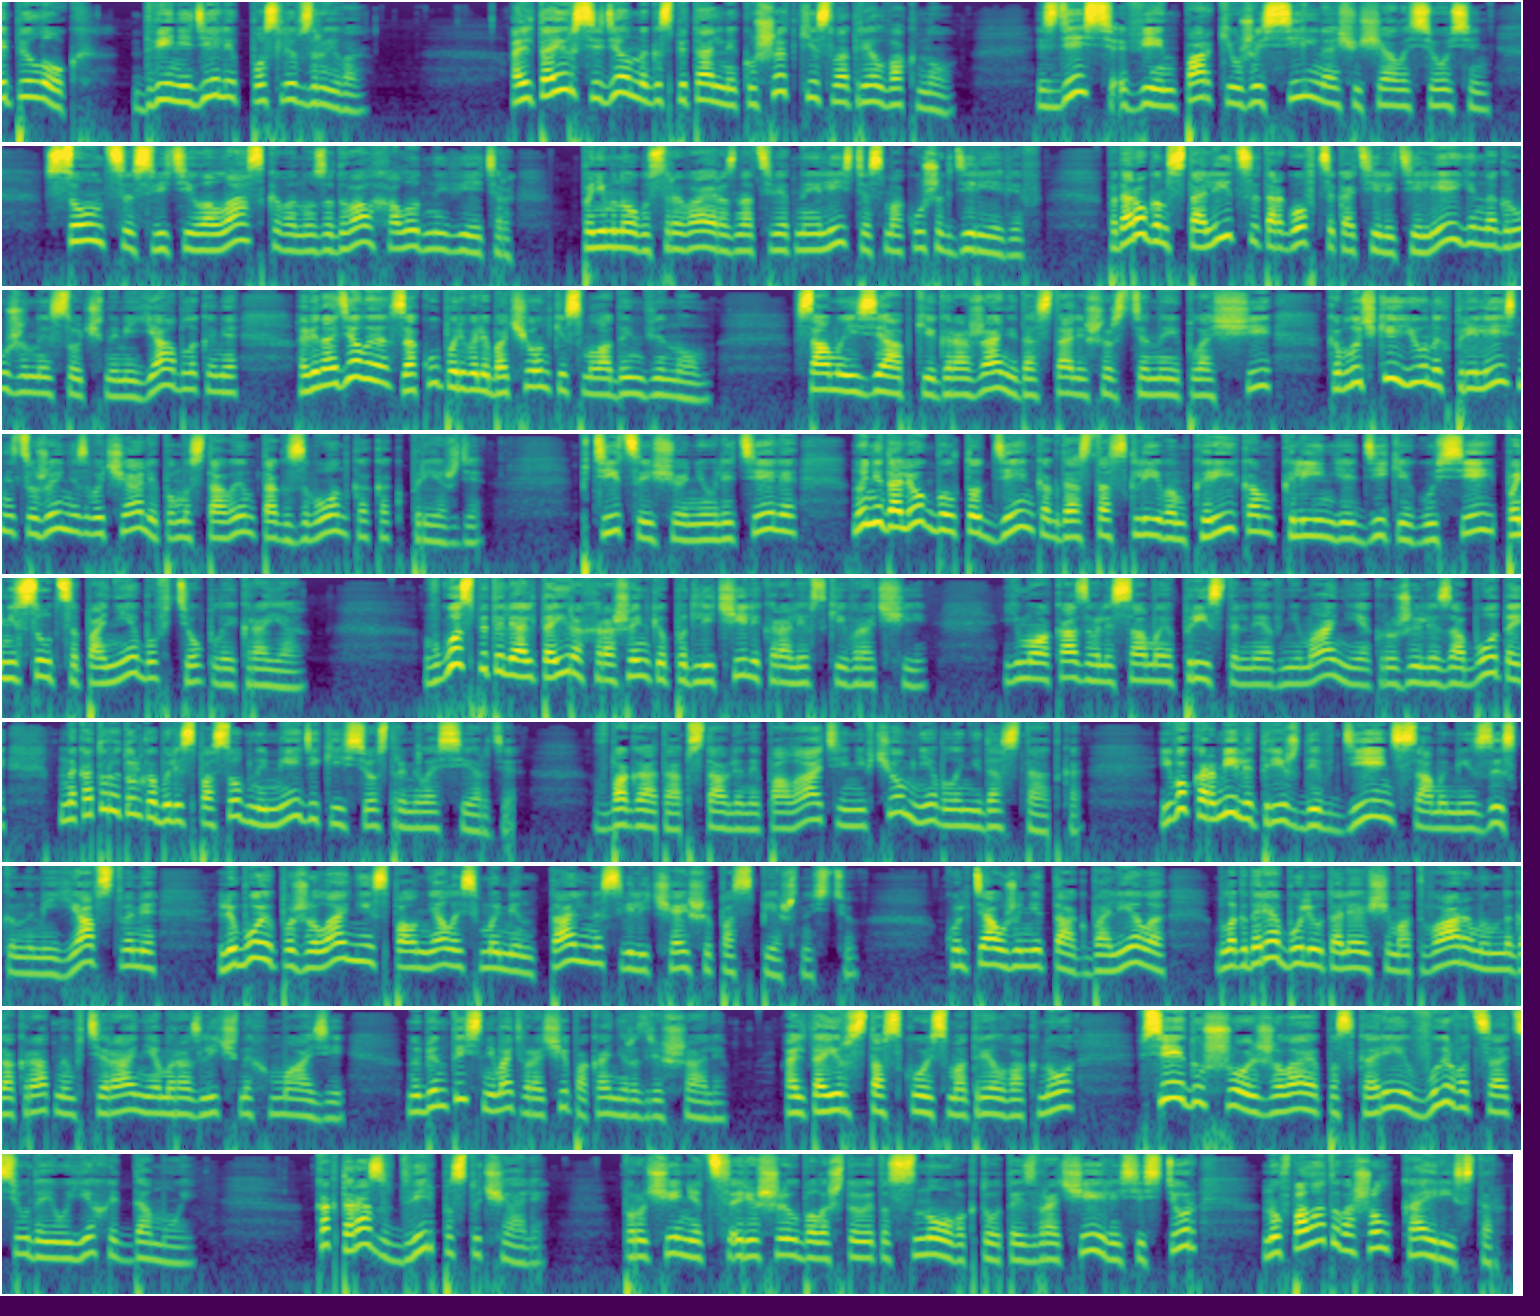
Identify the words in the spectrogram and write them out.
Эпилог. Две недели после взрыва. Альтаир сидел на госпитальной кушетке и смотрел в окно. Здесь, в Вейн-парке, уже сильно ощущалась осень. Солнце светило ласково, но задувал холодный ветер, понемногу срывая разноцветные листья с макушек деревьев. По дорогам столицы торговцы катили телеги, нагруженные сочными яблоками, а виноделы закупоривали бочонки с молодым вином. Самые зябкие горожане достали шерстяные плащи, каблучки юных прелестниц уже не звучали по мостовым так звонко, как прежде. Птицы еще не улетели, но недалек был тот день, когда с тоскливым криком клинья диких гусей понесутся по небу в теплые края. В госпитале Альтаира хорошенько подлечили королевские врачи. Ему оказывали самое пристальное внимание, окружили заботой, на которую только были способны медики и сестры милосердия. В богато обставленной палате ни в чем не было недостатка. Его кормили трижды в день самыми изысканными явствами, любое пожелание исполнялось моментально с величайшей поспешностью. Культя уже не так болела, благодаря более утоляющим отварам и многократным втираниям различных мазей — но бинты снимать врачи пока не разрешали. Альтаир с тоской смотрел в окно, всей душой желая поскорее вырваться отсюда и уехать домой. Как-то раз в дверь постучали. Порученец решил было, что это снова кто-то из врачей или сестер, но в палату вошел Кайристер.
